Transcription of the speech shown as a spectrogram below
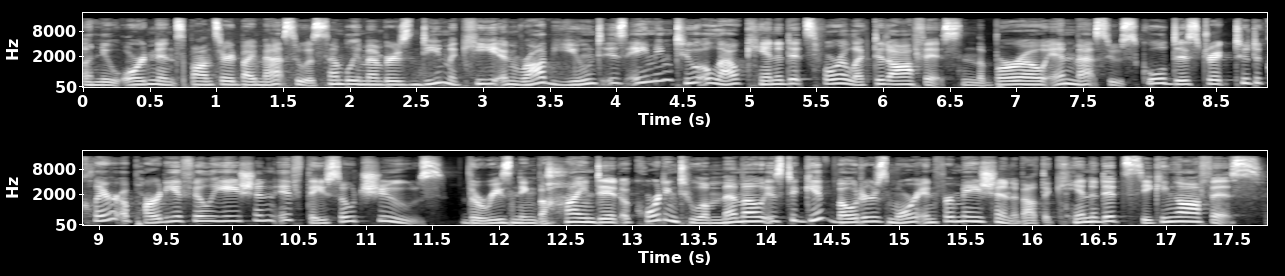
a new ordinance sponsored by Mat-Su Assembly members Dee McKee and Rob Yundt is aiming to allow candidates for elected office in the borough and Mat-Su School District to declare a party affiliation if they so choose. The reasoning behind it, according to a memo, is to give voters more information about the candidates seeking office.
